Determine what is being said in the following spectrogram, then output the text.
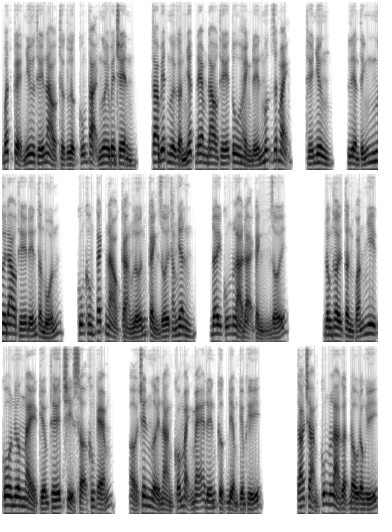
bất kể như thế nào thực lực cũng tại ngươi bên trên, ta biết ngươi gần nhất đem đao thế tu hành đến mức rất mạnh, thế nhưng liền tính ngươi đao thế đến tầng 4, cũng không cách nào càng lớn cảnh giới thắng nhân đây cũng là đại cảnh giới. Đồng thời tần quán nhi cô nương này kiếm thế chỉ sợ không kém ở trên người nàng có mạnh mẽ đến cực điểm kiếm khí. Tá chạm cũng là gật đầu đồng ý.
